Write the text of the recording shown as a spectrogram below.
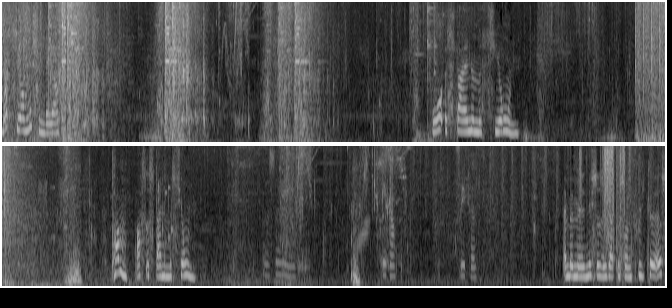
What's your mission, Digga? Wo ist deine Mission? Tom, was ist deine Mission? Was ist Digga. Freaker. Ich bin mir nicht so sicher, ob das so ein Freak ist.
